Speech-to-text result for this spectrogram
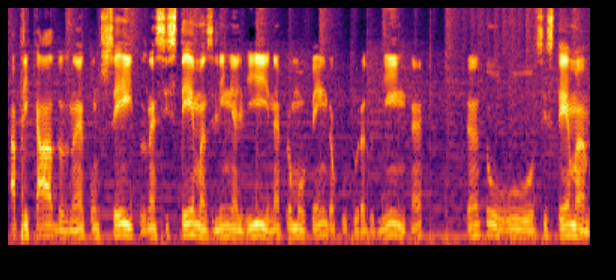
aplicados, né, conceitos, né, sistemas Lean ali, né, promovendo a cultura do Lean, né, tanto o sistema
